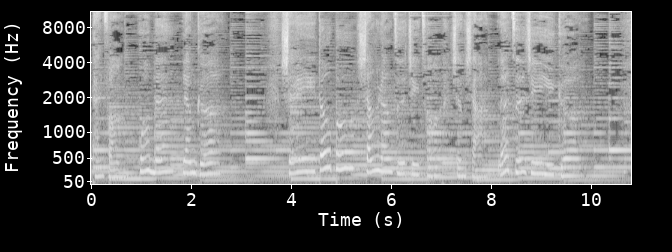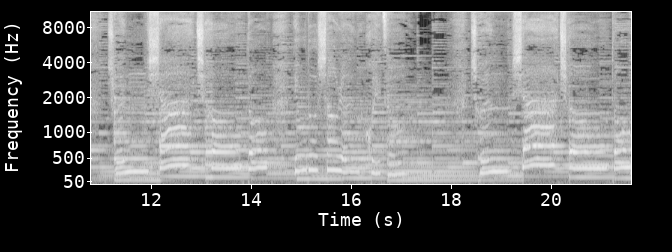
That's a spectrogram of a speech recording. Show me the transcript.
探访我们两个，谁都不想让自己错，剩下了自己一个。春夏秋冬，有多少人会走？春夏秋冬，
